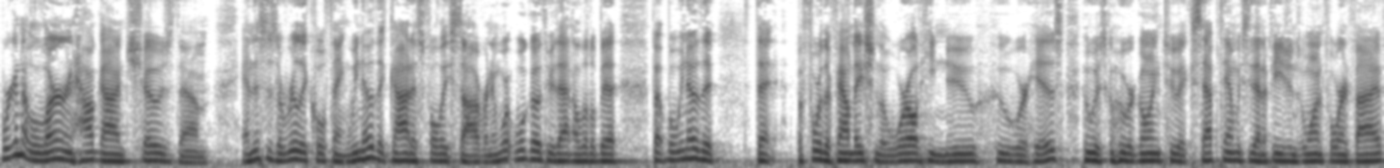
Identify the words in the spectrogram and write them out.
we're going to learn how God chose them and this is a really cool thing. We know that God is fully sovereign, and we will go through that in a little bit. But, but we know that, that before the foundation of the world, He knew who were His, who, was, who were going to accept Him. We see that in Ephesians 1 4 and 5,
